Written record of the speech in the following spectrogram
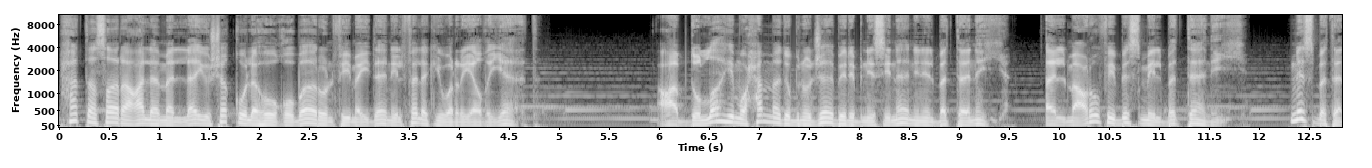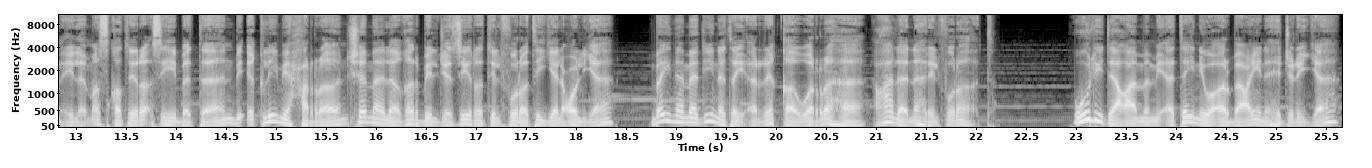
حتى صار علما لا يشق له غبار في ميدان الفلك والرياضيات. عبد الله محمد بن جابر بن سنان البتاني المعروف باسم البتاني. نسبة إلى مسقط رأسه بتان بإقليم حران شمال غرب الجزيرة الفراتية العليا بين مدينتي الرقة والرها على نهر الفرات. ولد عام 240 هجرية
